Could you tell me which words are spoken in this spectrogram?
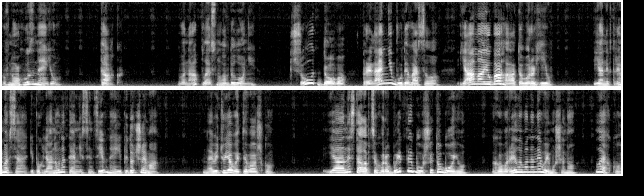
в ногу з нею. Так. Вона плеснула в долоні. Чудово! Принаймні буде весело. Я маю багато ворогів. Я не втримався і поглянув на темні синці в неї під очима. Навіть уявити важко. Я не стала б цього робити, бувши тобою, говорила вона невимушено, легко,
